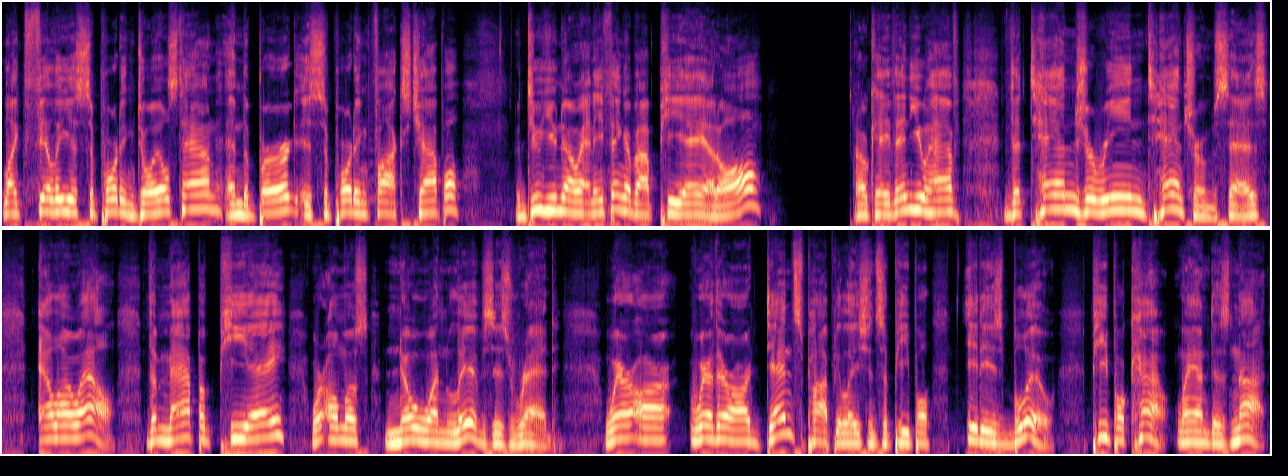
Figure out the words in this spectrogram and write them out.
Like Philly is supporting Doylestown and the Burgh is supporting Fox Chapel? Do you know anything about PA at all? Okay, then you have the tangerine tantrum says, LOL. The map of PA where almost no one lives is red. Where are where there are dense populations of people, it is blue. People count, land does not.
